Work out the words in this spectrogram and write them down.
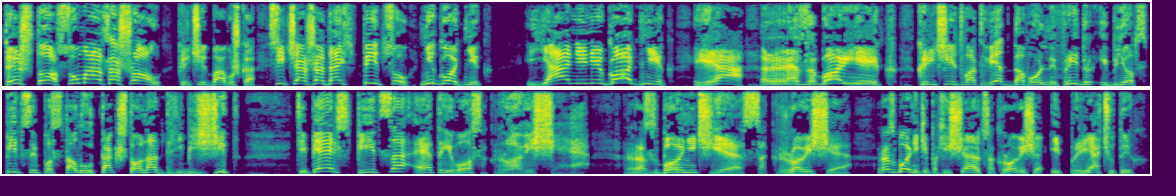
«Ты что, с ума сошел?» — кричит бабушка. «Сейчас же дай спицу, негодник!» «Я не негодник! Я разбойник!» — кричит в ответ довольный Фридер и бьет спицей по столу так, что она дребезжит. Теперь спица — это его сокровище. Разбойничье сокровище. Разбойники похищают сокровища и прячут их.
